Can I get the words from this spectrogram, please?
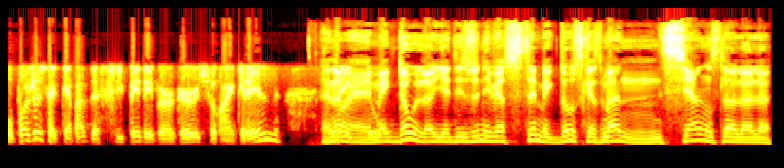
faut pas juste être capable de flipper des burgers sur un grill. Ah non, McDo, là, il y a des universités McDo, c'est quasiment une science, là,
